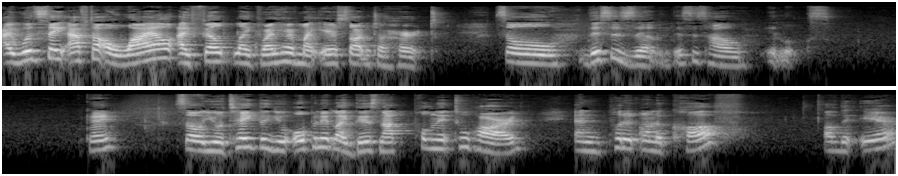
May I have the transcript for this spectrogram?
I would say after a while, I felt like right here, my ear starting to hurt. So this is them. This is how it looks. Okay. So you'll take the, you open it like this, not pulling it too hard, and put it on the cuff of the ear,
